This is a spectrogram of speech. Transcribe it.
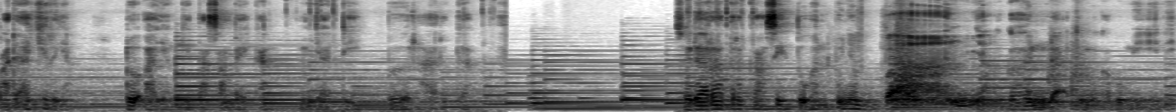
pada akhirnya doa yang kita sampaikan menjadi berharga. Saudara terkasih Tuhan punya banyak kehendak di muka bumi ini.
